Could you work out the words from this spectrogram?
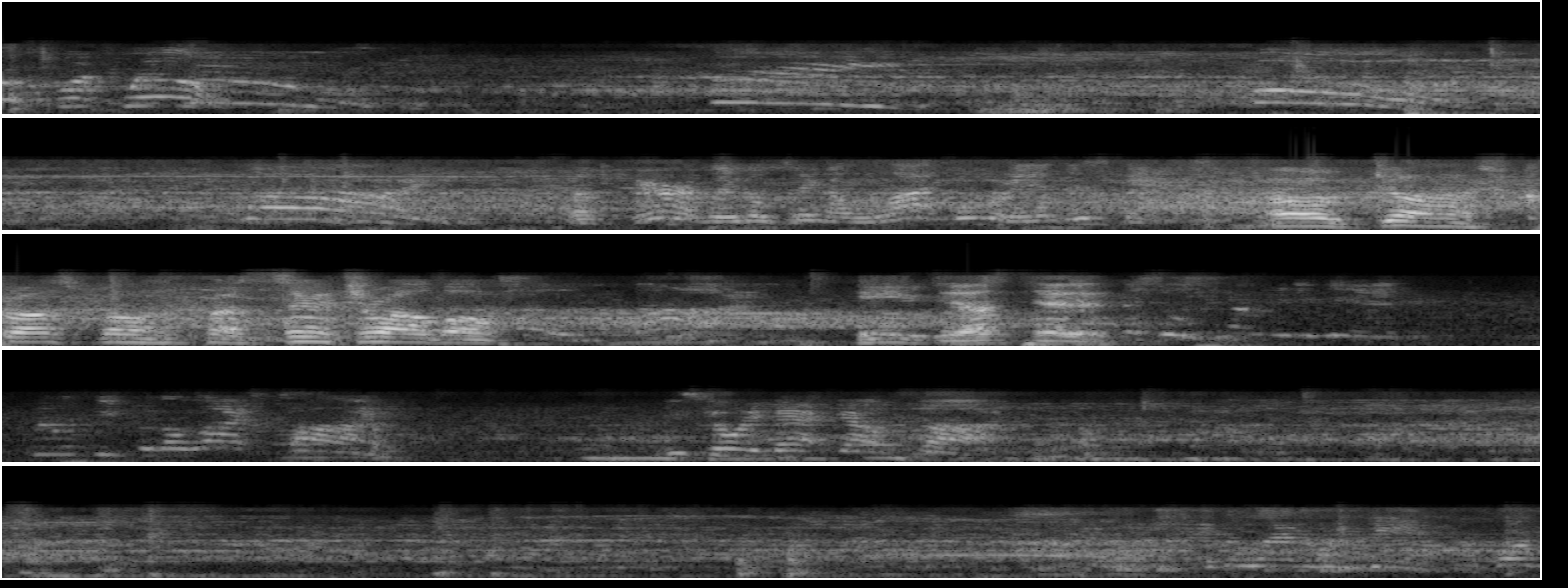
then what will? Two, three, four, five. Apparently, it'll take a lot more to end this match. Oh gosh, crossbones across signature elbow. He just hit it. Officials counting again. Will it be for the last time? He's going back outside. And the ladder again. Mark,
